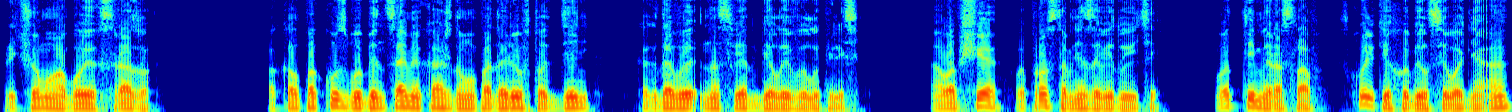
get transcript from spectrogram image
причем у обоих сразу. По колпаку с бубенцами каждому подарю в тот день, когда вы на свет белый вылупились. А вообще, вы просто мне завидуете. Вот ты, Мирослав, скольких убил сегодня, а?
